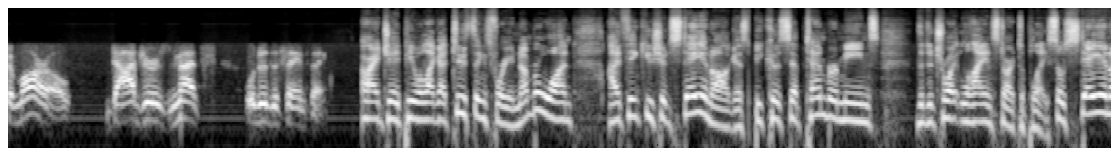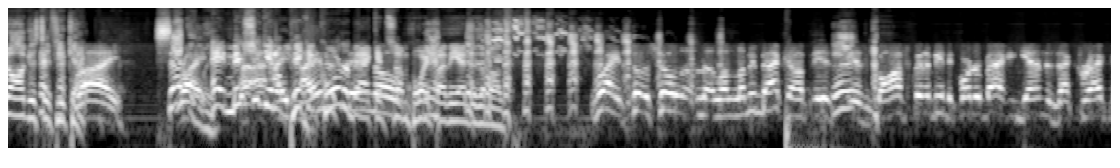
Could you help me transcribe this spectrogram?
tomorrow, Dodgers Mets, will do the same thing. All right, JP. Well, I got two things for you. Number one, I think you should stay in August because September means the Detroit Lions start to play. So stay in August if you can. right. Secondly, Hey, Michigan will pick I a quarterback understand, at some point by the end of the month. right. So, so l- l- let me back up. Is eh. is Goff going to be the quarterback again? Is that correct,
